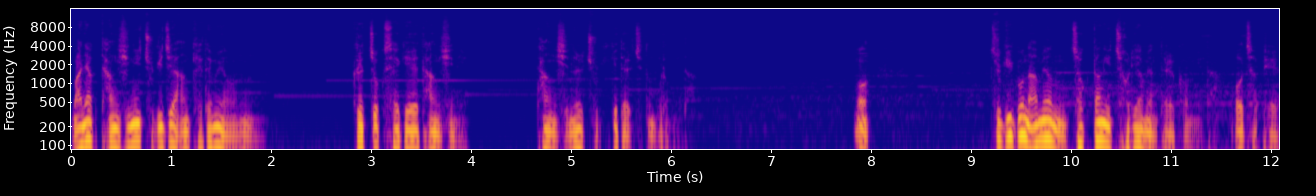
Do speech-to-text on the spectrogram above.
만약 당신이 죽이지 않게 되면 그쪽 세계의 당신이 당신을 죽이게 될지도 모릅니다. 뭐, 죽이고 나면 적당히 처리하면 될 겁니다. 어차피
